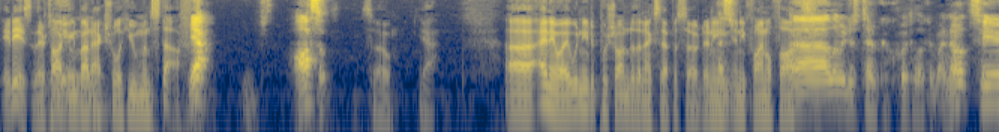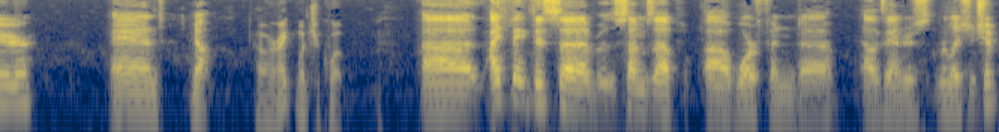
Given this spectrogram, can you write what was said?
it is. They're talking about actual human stuff. Yeah. Awesome. So, yeah. Uh, anyway, we need to push on to the next episode. Any That's- any final thoughts? Uh, let me just take a quick look at my notes here. And, no. All right, what's your quote? Uh, I think this uh, sums up uh, Worf and uh, Alexander's relationship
